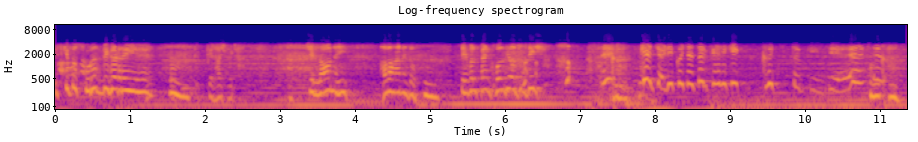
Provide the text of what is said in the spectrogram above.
इसकी तो सूरत बिगड़ रही है। कैलाश बेटा चिल्लाओ नहीं। हवा आने दो। टेबल फ़ैन खोल दिया जगदीश। क्या जड़ी कुछ असर करेगी कुछ तो कीजिए। पंखा। तो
